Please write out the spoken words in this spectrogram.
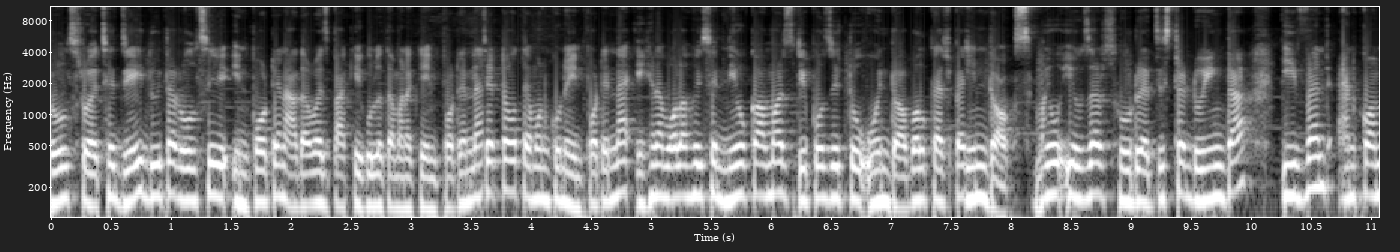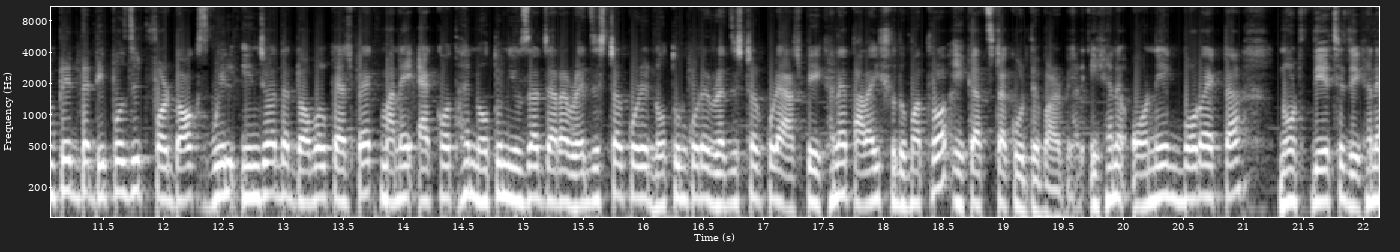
রুলস রয়েছে, যেই দুইটা রুলসই ইম্পর্টেন্ট আদারওয়াইজ বাকিগুলো তেমন একটা ইম্পর্টেন্ট না সেটাও তেমন কোনো ইম্পর্টেন্ট না এখানে বলা হয়েছে new comers deposit to win double cashback in dogs new users who register during the event and complete the deposit for dogs will enjoy the double cashback মানে এক কথায় নতুন ইউজার যারা রেজিস্টার করে, নতুন করে রেজিস্টার করে আসবে এখানে, তারাই শুধুমাত্র এই কাজটা করতে পারবে। আর এখানে অনেক বড় একটা নোট দিয়েছে, যেখানে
